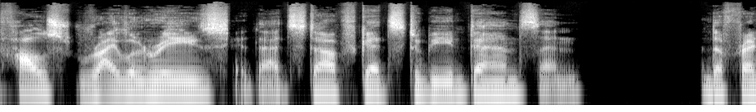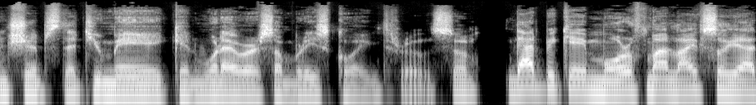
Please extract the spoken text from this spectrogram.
house rivalries. That stuff gets to be intense and the friendships that you make and whatever somebody's going through. So that became more of my life. So yeah,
